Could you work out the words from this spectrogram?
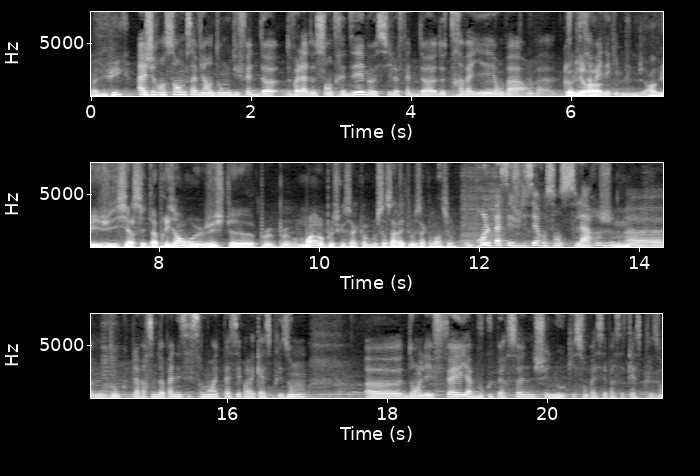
Magnifique. Agir ensemble, ça vient donc du fait de, de, voilà, de s'entraider, mais aussi le fait de, de travailler. On va, on va c'est le dire travail euh, d'équipe. ennui judiciaire, c'est de la prison ou juste euh, plus- plus- moins ou plus que ça? Ça s'arrête où Ça commence où? On prend le passé judiciaire au sens large. Mhm. Euh, donc la personne ne doit pas nécessairement être passée par la case prison. Euh, dans les faits, il y a beaucoup de personnes chez nous qui sont passées par cette case prison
